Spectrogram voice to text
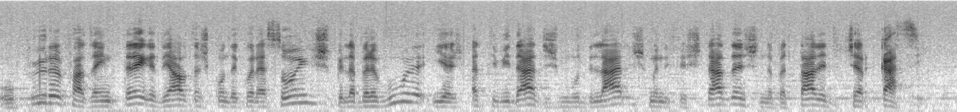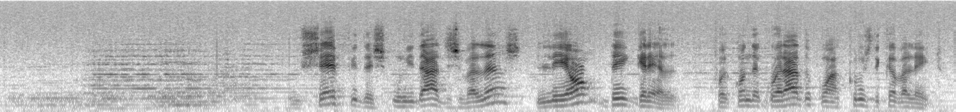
O Führer faz a entrega de altas condecorações pela bravura e as atividades modelares manifestadas na Batalha de Cherkassy. O chefe das unidades valãs, Leon de Grelle, foi condecorado com a Cruz de Cavaleiro.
